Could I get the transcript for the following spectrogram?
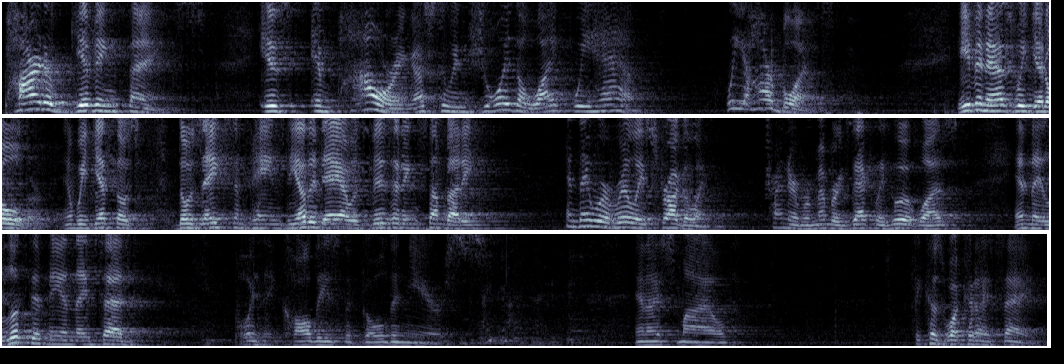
Part of giving thanks is empowering us to enjoy the life we have. We are blessed. Even as we get older and we get those, those aches and pains. The other day I was visiting somebody and they were really struggling. Trying to remember exactly who it was. And they looked at me and they said, Boy, they call these the golden years. And I smiled. Because what could I say?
